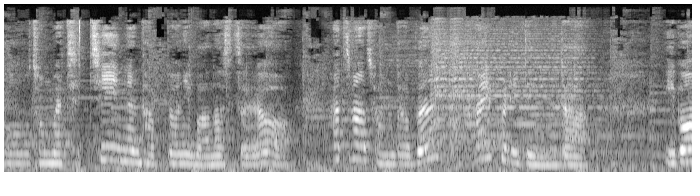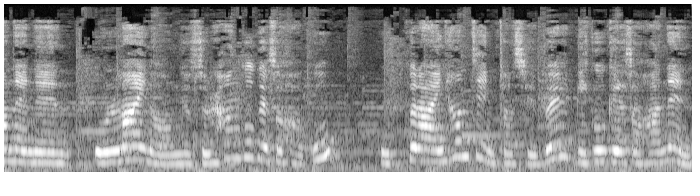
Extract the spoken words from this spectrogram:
어, 정말 재치 있는 답변이 많았어요. 하지만 정답은 하이브리드입니다. 이번에는 온라인 어학연수를 한국에서 하고 오프라인 현지 인턴십을 미국에서 하는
